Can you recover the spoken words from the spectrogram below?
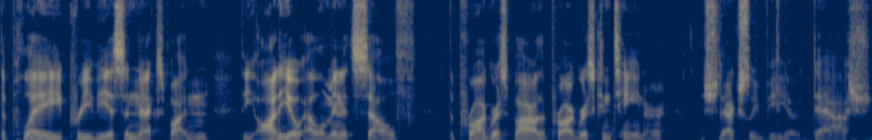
the play, previous, and next button, the audio element itself, the progress bar, the progress container. This should actually be a dash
